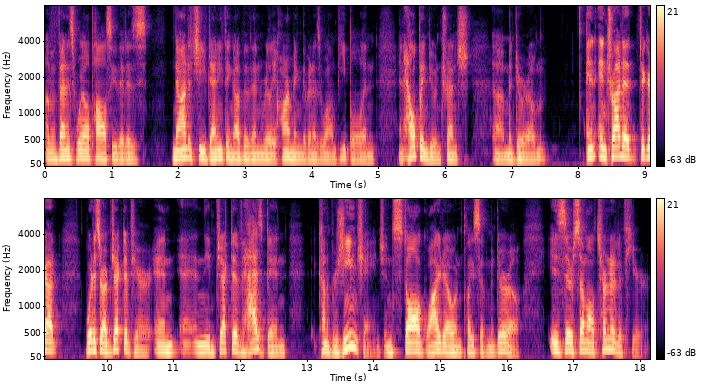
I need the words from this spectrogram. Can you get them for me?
of a Venezuela policy that has not achieved anything other than really harming the Venezuelan people and and helping to entrench uh, Maduro, and and try to figure out what is our objective here. And and the objective has been kind of regime change, install Guaido in place of Maduro. Is there some alternative here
